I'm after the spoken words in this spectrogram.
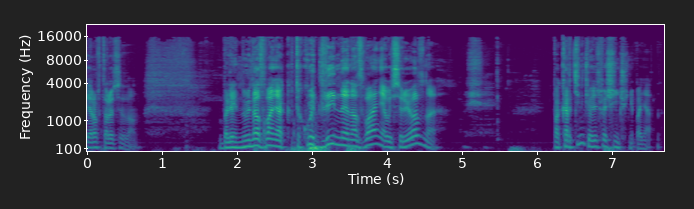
первый второй сезон. Блин, ну и название, такое длинное название, вы серьезно? По картинке здесь вообще ничего не понятно.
